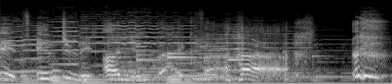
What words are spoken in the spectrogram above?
it's into the onion bag for her.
